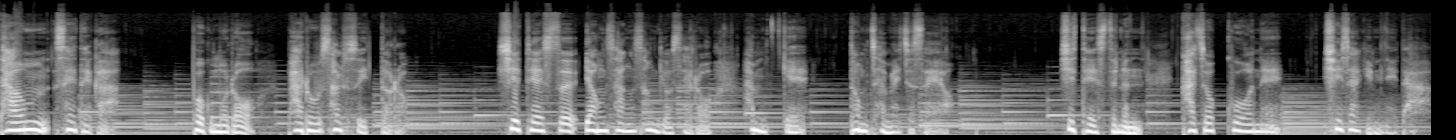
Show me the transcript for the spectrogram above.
다음 세대가 복음으로 바로 설 수 있도록 CTS 영상 선교사로 함께 동참해 주세요. CTS는 가족 구원의 시작입니다.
